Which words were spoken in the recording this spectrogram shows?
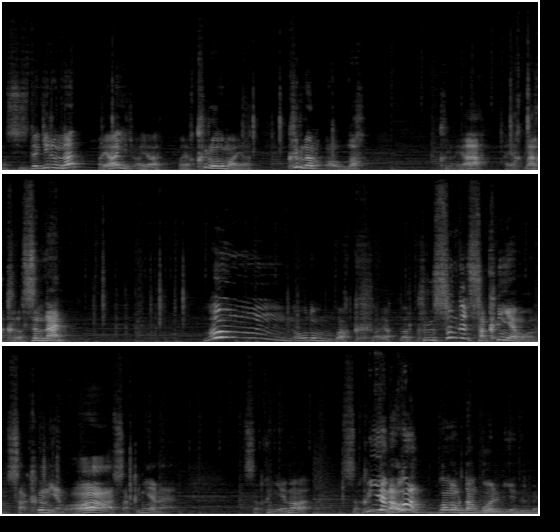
Lan siz de girin lan. Ayağa gir ayağa. Ayağa kır oğlum ayağı. Kır lan Allah. Kır ayağı. Ayaklar kırılsın lan. Lan oğlum bak ayaklar kırılsın da sakın yeme onu. Sakın yeme. Aa, sakın yeme. Sakın yeme. Sakın yeme ulan. Lan oradan gol mü yenir be?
